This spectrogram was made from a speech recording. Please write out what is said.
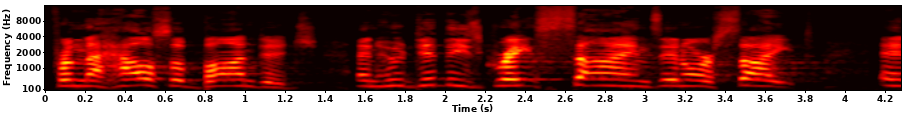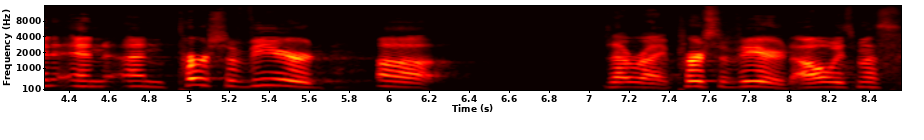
from the house of bondage, and who did these great signs in our sight, and, and, and persevered. Uh, is that right? Persevered. Always must.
